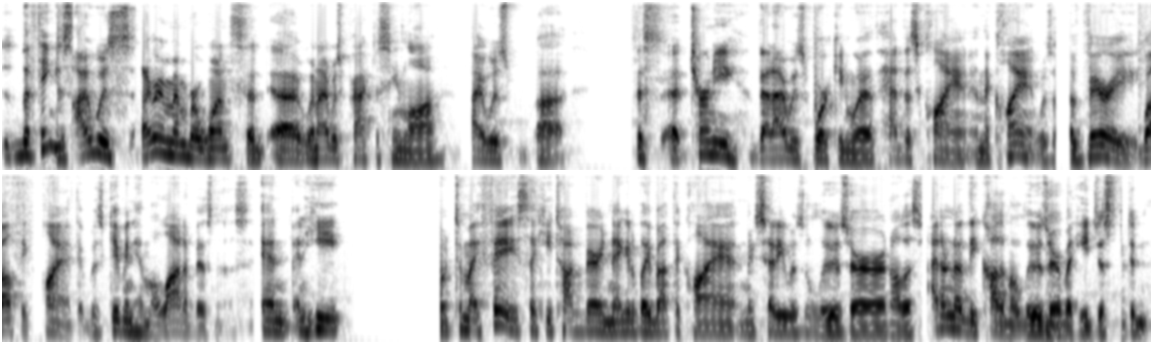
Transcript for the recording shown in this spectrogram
the thing is I was I remember once that uh, when I was practicing law, I was uh, this attorney that I was working with had this client, and the client was a very wealthy client that was giving him a lot of business. And and he to my face, like he talked very negatively about the client and he said he was a loser and all this. I don't know that he called him a loser, mm-hmm. but he just didn't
